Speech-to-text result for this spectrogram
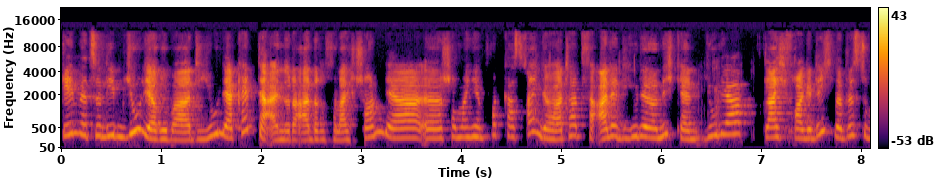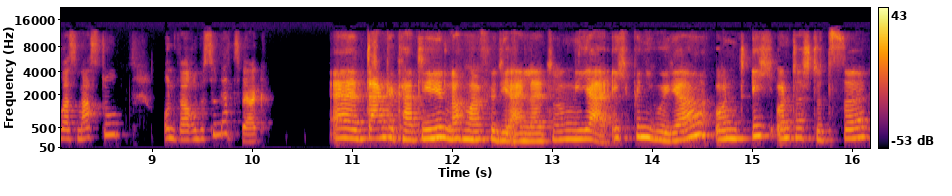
gehen wir zur lieben Julia rüber. Die Julia kennt der ein oder andere vielleicht schon, der äh, schon mal hier im Podcast reingehört hat. Für alle, die Julia noch nicht kennen. Julia, gleiche Frage dich. Wer bist du, was machst du und warum bist du Netzwerk? Äh, danke, Kathi, nochmal für die Einleitung. Ja, ich bin Julia und ich unterstütze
